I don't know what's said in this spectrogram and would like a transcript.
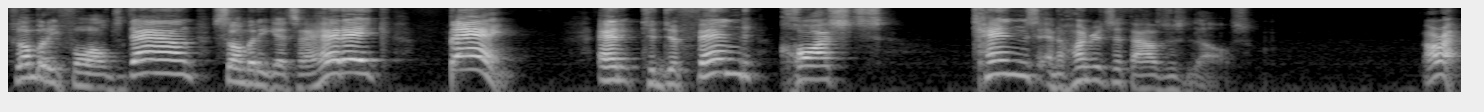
Somebody falls down, somebody gets a headache, bang! And to defend costs tens and hundreds of thousands of dollars. All right.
